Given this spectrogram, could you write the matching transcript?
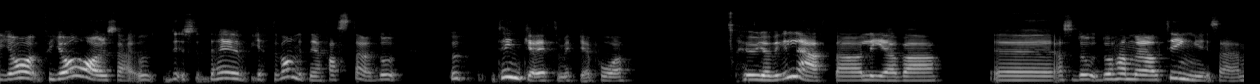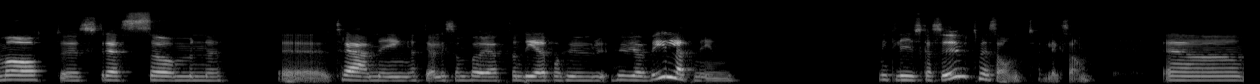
jag, för jag har så här, och det, det här är jättevanligt när jag fastar, då, då tänker jag jättemycket på hur jag vill äta, leva, eh, alltså då, då hamnar allting i så här, mat, eh, stress, sömn, eh, träning, att jag liksom börjar fundera på hur, hur jag vill att min mitt liv ska se ut med sånt. Liksom. Eh,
